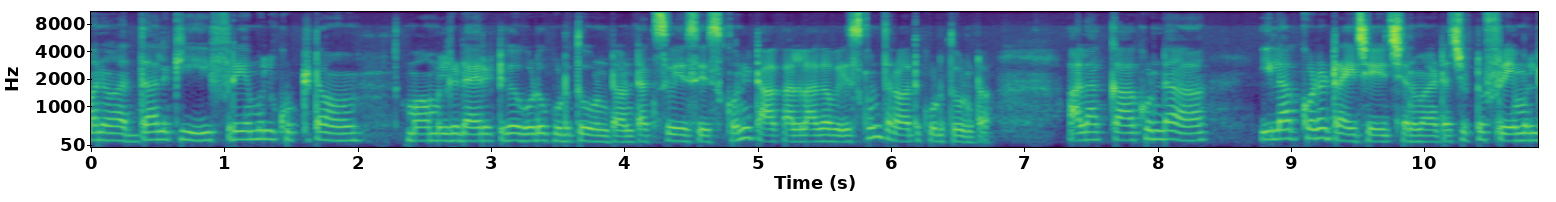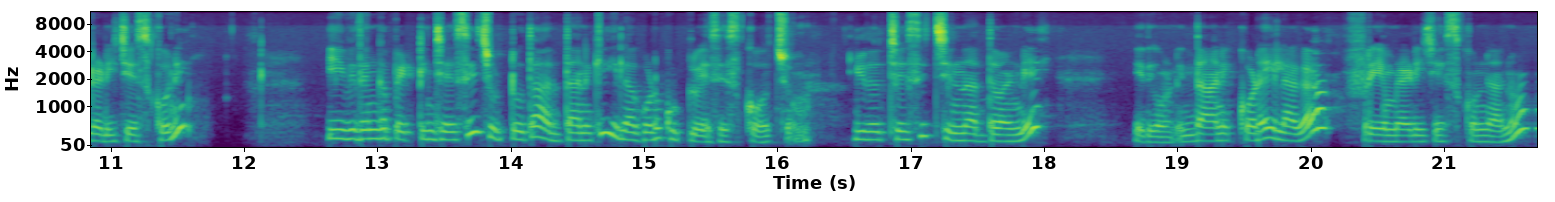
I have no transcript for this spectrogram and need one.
మనం అద్దాలకి ఫ్రేములు కుట్టడం మామూలుగా డైరెక్ట్గా కూడా కుడుతూ ఉంటాం. టక్స్ వేసేసుకొని టాకాల్లాగా వేసుకొని తర్వాత కుడుతూ ఉంటాం. అలా కాకుండా ఇలా కూడా ట్రై చేయొచ్చు అనమాట చుట్టూ ఫ్రేములు రెడీ చేసుకొని ఈ విధంగా పెట్టించేసి చుట్టూతో అద్దానికి ఇలా కూడా కుట్లు వేసేసుకోవచ్చు. ఇది వచ్చేసి చిన్న అద్దం అండి. ఇదిగోండి దానికి కూడా ఇలాగా ఫ్రేమ్ రెడీ చేసుకున్నాను.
